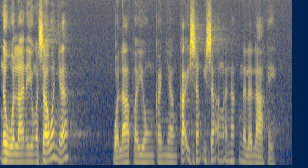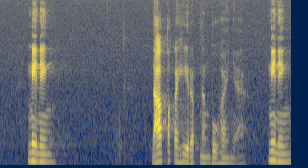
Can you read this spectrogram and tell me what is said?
Na wala na yung asawa niya, wala pa yung kanyang kaisang-isa ang anak na lalaki. Meaning, napakahirap ng buhay niya. Meaning,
